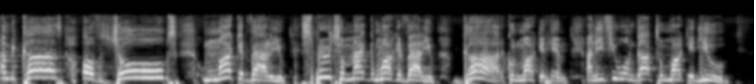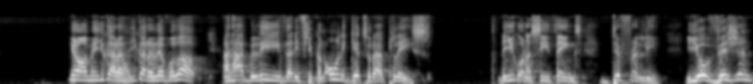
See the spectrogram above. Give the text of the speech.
And because of Job's market value, spiritual market value, God could market him. And if you want God to market you, you know, what I mean, you gotta, you gotta level up. And I believe that if you can only get to that place, then you're going to see things differently. Your vision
